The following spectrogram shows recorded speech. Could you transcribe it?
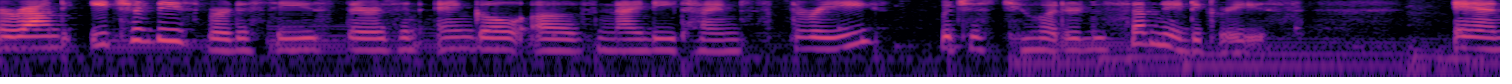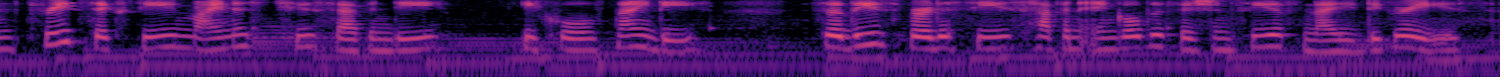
Around each of these vertices, there is an angle of 90 times 3, which is 270 degrees, and 360 minus 270 equals 90. So these vertices have an angle deficiency of 90 degrees,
